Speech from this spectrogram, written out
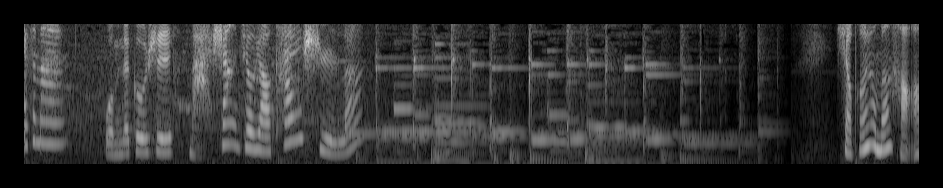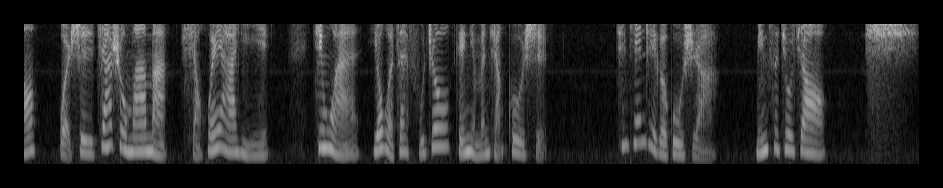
孩子们，我们的故事马上就要开始了。小朋友们好，我是家树妈妈小薇阿姨。今晚由我在福州给你们讲故事。今天这个故事啊，名字就叫“嘘，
